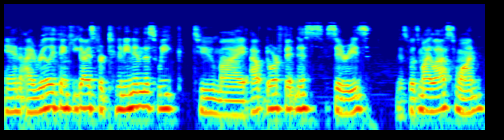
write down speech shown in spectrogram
And I really thank you guys for tuning in this week to my outdoor fitness series. This was my last one.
